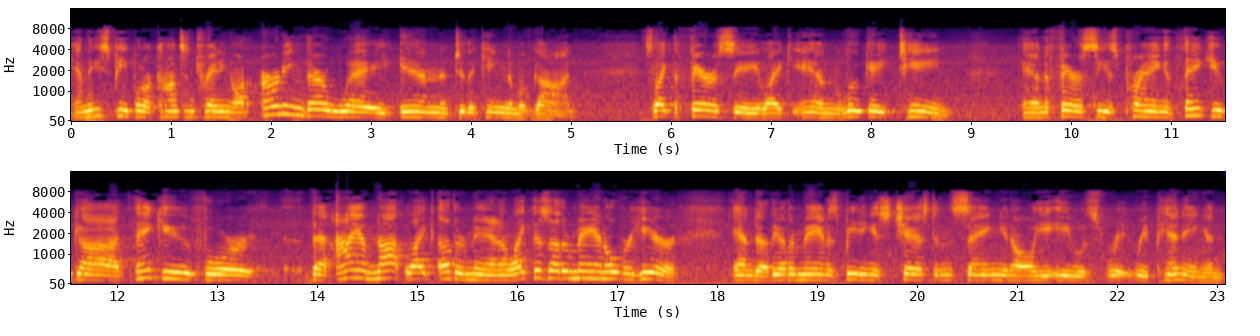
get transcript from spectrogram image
And these people are concentrating on earning their way into the kingdom of God. It's like the Pharisee, like in Luke 18. And the Pharisee is praying, and thank you, God. Thank you for that I am not like other men, and like this other man over here. And uh, the other man is beating his chest and saying, you know, he, he was re- repenting, and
